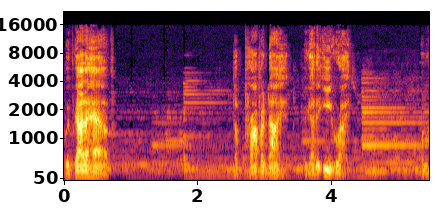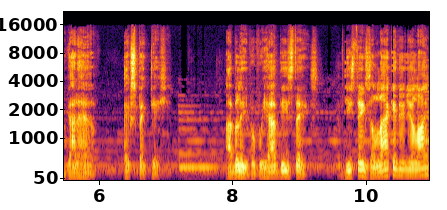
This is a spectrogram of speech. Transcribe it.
We've got to have the proper diet. We got to eat right. And we got to have expectation. I believe if we have these things, if these things are lacking in your life,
